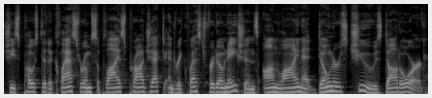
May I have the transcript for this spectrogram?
She's posted a classroom supplies project and request for donations online at donorschoose.org.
